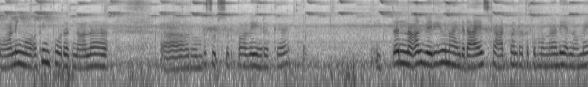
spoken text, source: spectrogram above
மார்னிங் வாக்கிங் போகிறதுனால ரொம்ப சுறுசுறுப்பாகவே இருக்கேன் இத்தனை நாள் வரையும் நான் இந்த டயட் ஸ்டார்ட் பண்ணுறதுக்கு முன்னாடி எல்லாமே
